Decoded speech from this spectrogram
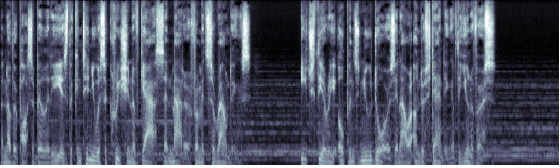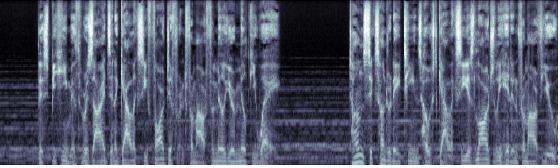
Another possibility is the continuous accretion of gas and matter from its surroundings. Each theory opens new doors in our understanding of the universe. This behemoth resides in a galaxy far different from our familiar Milky Way. Ton 618's host galaxy is largely hidden from our view,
